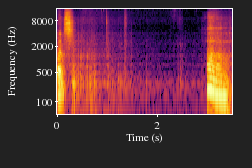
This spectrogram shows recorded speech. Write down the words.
Let's. Oh.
